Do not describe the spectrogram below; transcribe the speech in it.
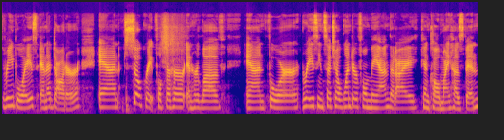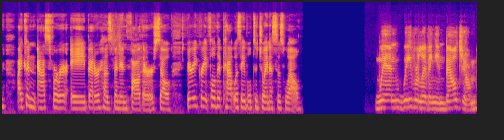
three boys and a daughter, and I'm so grateful for her and her love and for raising such a wonderful man that I can call my husband. I couldn't ask for a better husband and father. So, very grateful that Pat was able to join us as well. When we were living in Belgium,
